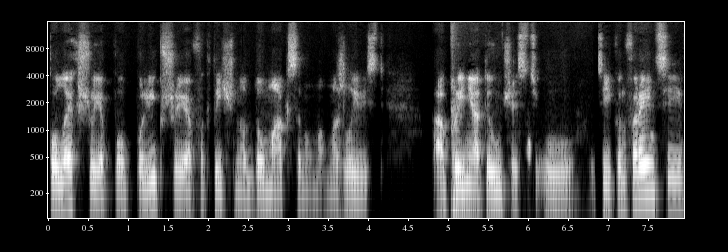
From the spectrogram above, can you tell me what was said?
полегшує, по, поліпшує фактично до максимуму можливість прийняти участь у цій конференції.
